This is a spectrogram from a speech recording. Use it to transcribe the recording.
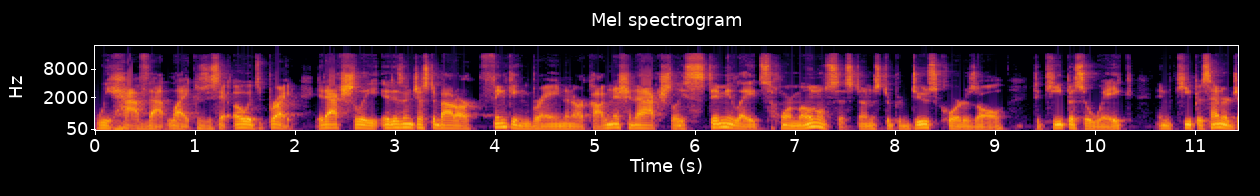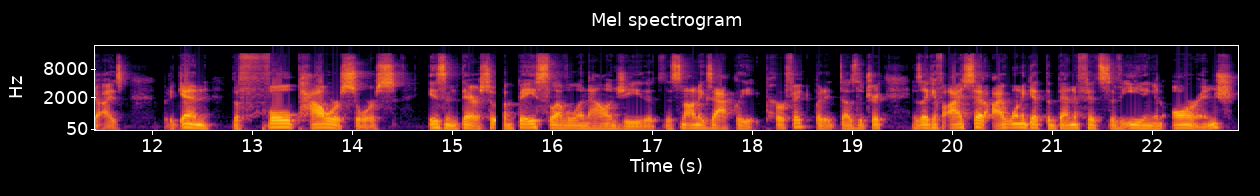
we have that light because we say, oh, it's bright. It actually, it isn't just about our thinking brain and our cognition. It actually stimulates hormonal systems to produce cortisol to keep us awake and keep us energized. But again, the full power source isn't there. So a base level analogy that, that's not exactly perfect, but it does the trick is like if I said I want to get the benefits of eating an orange,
